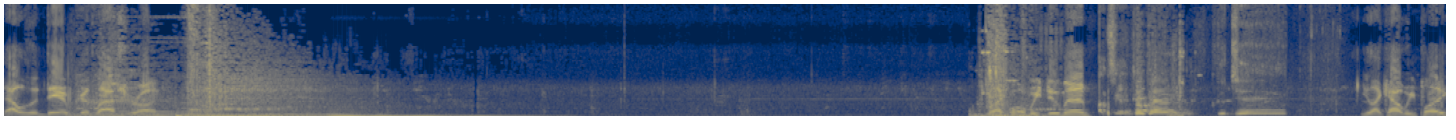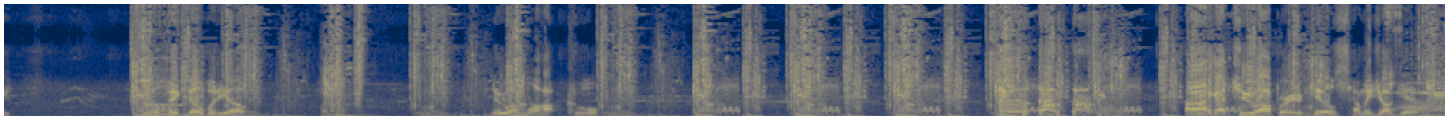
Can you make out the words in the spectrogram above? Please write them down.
That was a damn good last run. Like what we do, man? You like how we play? We don't pick nobody up. New unlock, cool. uh, I got two operator kills. How many y'all get?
